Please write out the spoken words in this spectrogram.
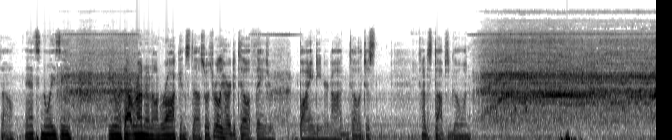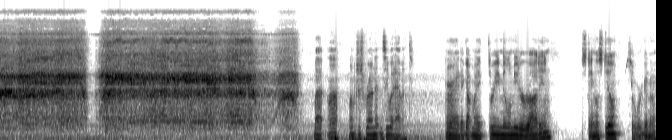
So that's noisy even without running on rock and stuff. So it's really hard to tell if things are binding or not until it just kind of stops going. But, well, I'll just run it and see what happens. All right, I got my three millimeter rod in, stainless steel. So we're gonna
